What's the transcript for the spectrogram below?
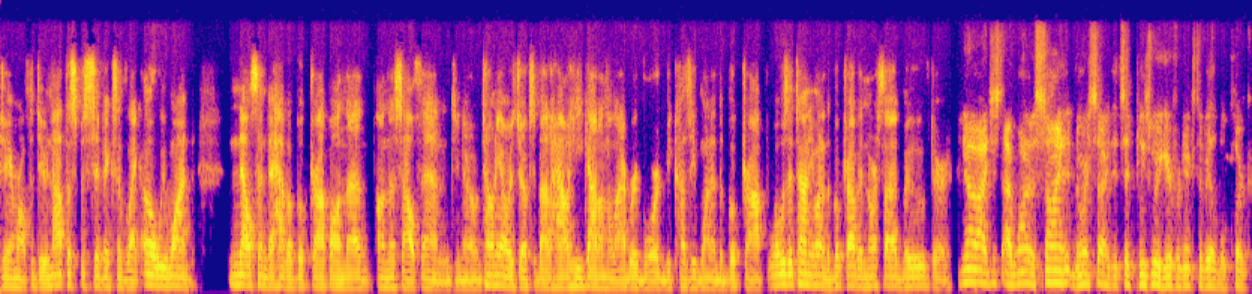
JMRL to do, not the specifics of like, oh, we want Nelson to have a book drop on the on the south end. You know, Tony always jokes about how he got on the library board because he wanted the book drop. What was it, Tony? You wanted the book drop at Northside moved or No, I just, I wanted a sign at Northside that said, please wait here for next available clerk.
